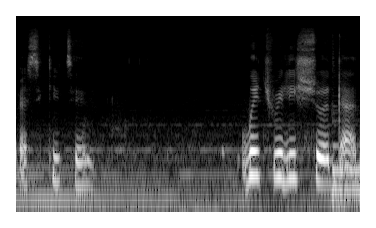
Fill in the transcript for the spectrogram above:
persecuting, which really showed that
